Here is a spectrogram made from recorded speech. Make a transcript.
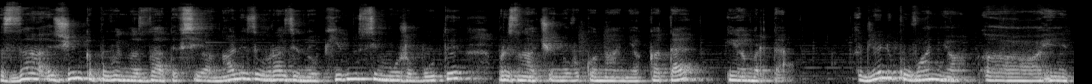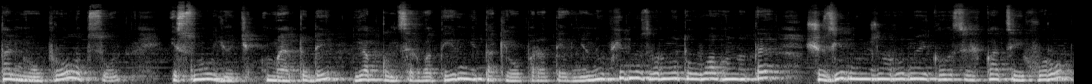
За жінка повинна здати всі аналізи. В разі необхідності може бути призначено виконання КТ і МРТ. Для лікування е, генітального пролапсу існують методи, як консервативні, так і оперативні. Необхідно звернути увагу на те, що згідно міжнародної класифікації хвороб,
